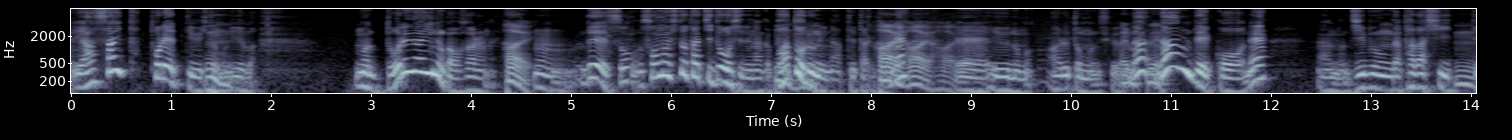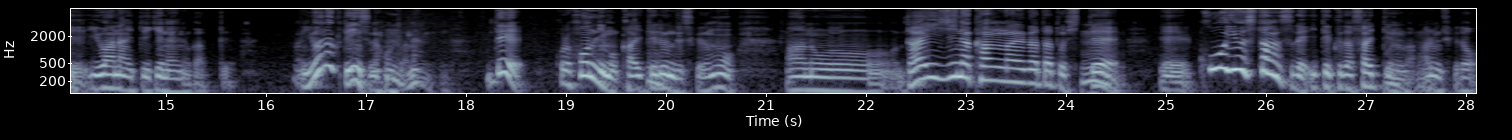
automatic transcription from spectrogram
野菜取れっていう人もいれば、まあどれがいいのかわからない。はい、うん、でそその人たち同士でなんかバトルになってたりとかね、はいうのもあると思うんですけどね。なんでこうねあの自分が正しいって言わないといけないのかって、言わなくていいんですね本当はね。でこれ本にも書いてるんですけども、あのー大事な考え方として、うん。えーこういうスタンスでいてくださいっていうのがあるんですけど、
